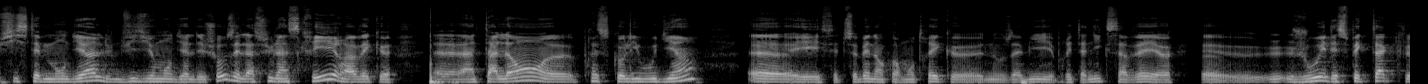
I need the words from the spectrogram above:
système mondial, d'une vision mondiale des choses. Elle a su l'inscrire avec un talent presque hollywoodien. Euh, et cette semaine a encore montré que nos amis britanniques savaient euh, euh, jouer des spectacles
